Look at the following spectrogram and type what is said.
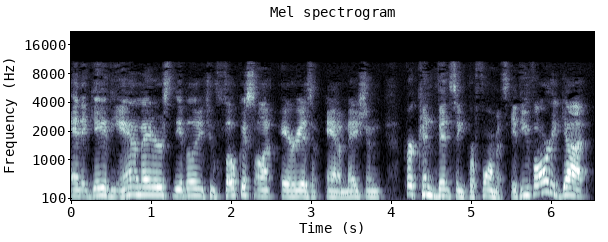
and it gave the animators the ability to focus on areas of animation for convincing performance. If you've already got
